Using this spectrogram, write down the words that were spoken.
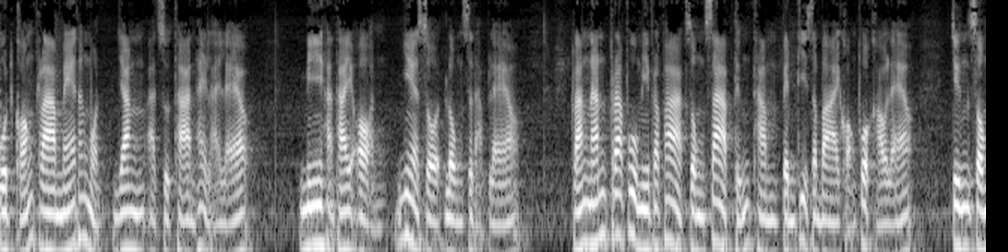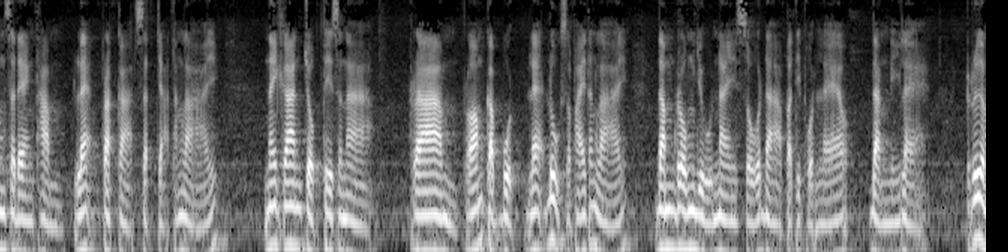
บุตรของพราหมณ์แม้ทั้งหมดยังอัดสุทานให้หลายแล้ว มีหทัยอ่อนเงี่ยโสดลงสดับแล้ว ครั้งนั้นพระผู้มีพระภาคทรงทราบถึงธรรมเป็นที่สบายของพวกเขาแล้ว จึงทรงแสดงธรรมและประกาศสัจจะทั้งหลาย ในการจบเทศนา พรามพร้อมกับบุตรและลูกสะพ้ยทั้งหลายดำรงอยู่ในโสดาปฏิผลแล้ว ดังนี้แหลเรื่อง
